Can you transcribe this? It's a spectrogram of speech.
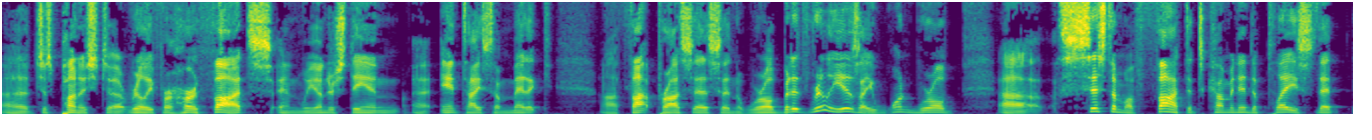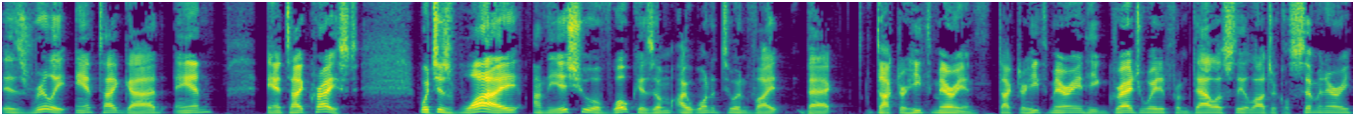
uh, just punished uh, really for her thoughts, and we understand uh, anti-Semitic uh, thought process in the world, but it really is a one world uh, system of thought that's coming into place that is really anti-God and anti-Christ, which is why on the issue of wokeism, I wanted to invite back Dr. Heath Marion. Dr. Heath Marion, he graduated from Dallas Theological Seminary,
